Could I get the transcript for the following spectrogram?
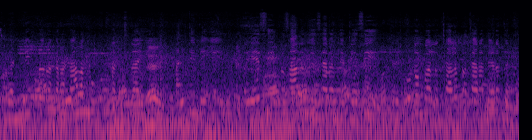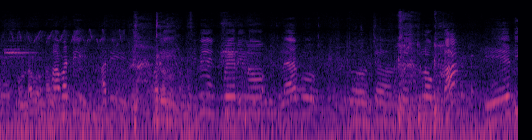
ఇవన్నీ కూడా రకరకాల కొవ్వు కలిసినాయి కల్తీ నెయ్యి వేసి ప్రసాదం చేశారని చెప్పేసి కూటమి వాళ్ళు చాలా ప్రచారం చేయడం జరిగింది. కాబట్టి అది మరి సిబిఐ ఎంక్వైరీలో ల్యాబ్ టెస్ట్లో కూడా ఏది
